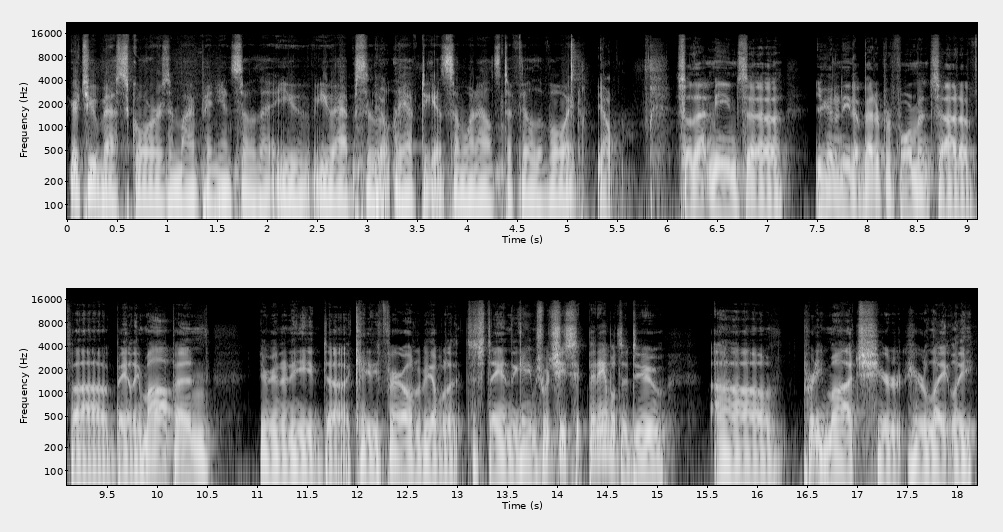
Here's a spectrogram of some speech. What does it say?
your two best scorers in my opinion. So that you you absolutely have to get someone else to fill the void. Yep. So that means uh, you're going to need a better performance out of uh, Bailey Maupin. You're going to need uh, Katie Farrell to be able to, to stay in the games, which she's been able to do uh, pretty much here here lately.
